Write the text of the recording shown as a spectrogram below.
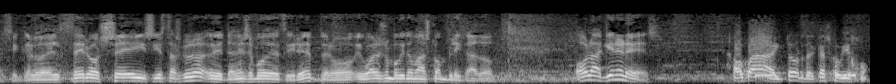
Así que lo del 0-6 y estas cosas también se puede decir, ¿eh? pero igual es un poquito más complicado. Hola, ¿quién eres? Opa, Aitor, del casco viejo.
